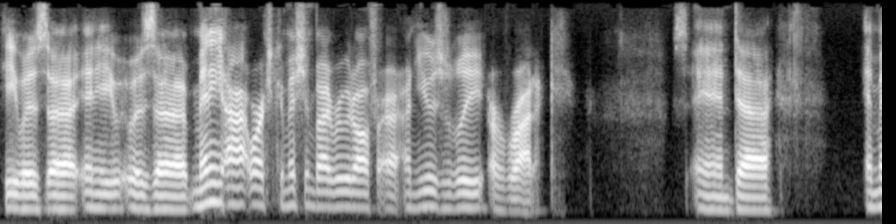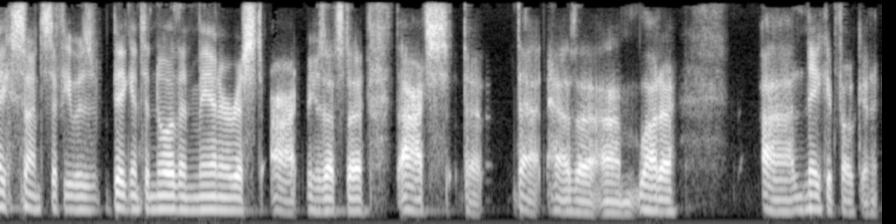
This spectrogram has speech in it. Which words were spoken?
he was, uh, and he was uh, many artworks commissioned by Rudolph are unusually erotic, and uh, it makes sense if he was big into Northern Mannerist art because that's the, the arts that that has a um, lot of uh, naked folk in it.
